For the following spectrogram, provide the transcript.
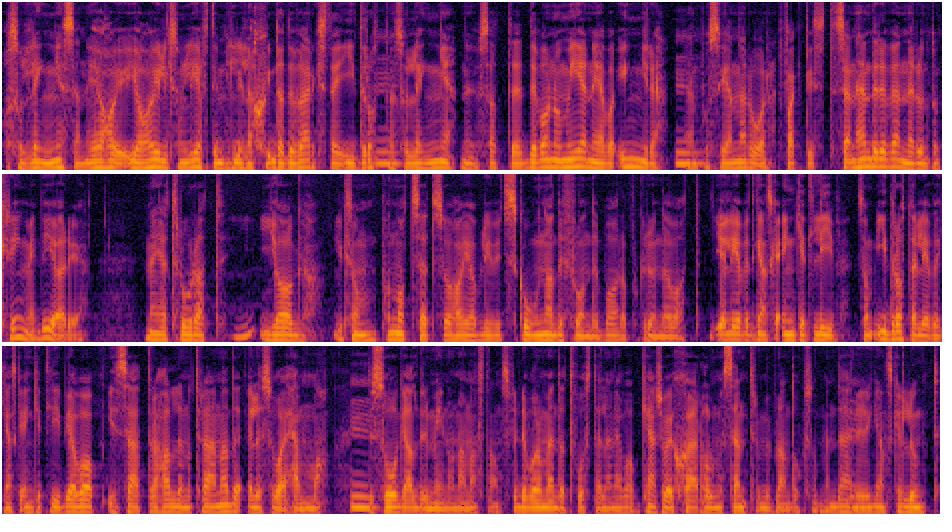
var så länge sedan. Jag har, jag har ju liksom levt i min lilla skyddade verkstad i idrotten mm. så länge nu. Så att eh, det var nog mer när jag var yngre mm. än på senare år faktiskt. Sen hände det vänner runt omkring mig, det gör det ju. Men jag tror att jag, liksom, på något sätt så har jag blivit skonad ifrån det bara på grund av att jag lever ett ganska enkelt liv. Som idrottare levde ett ganska enkelt liv. Jag var i Sätrahallen och tränade eller så var jag hemma. Mm. Du såg aldrig mig någon annanstans. För det var de enda två ställen jag var. Kanske var jag i Skärholmen centrum ibland också, men där mm. är det ganska lugnt.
